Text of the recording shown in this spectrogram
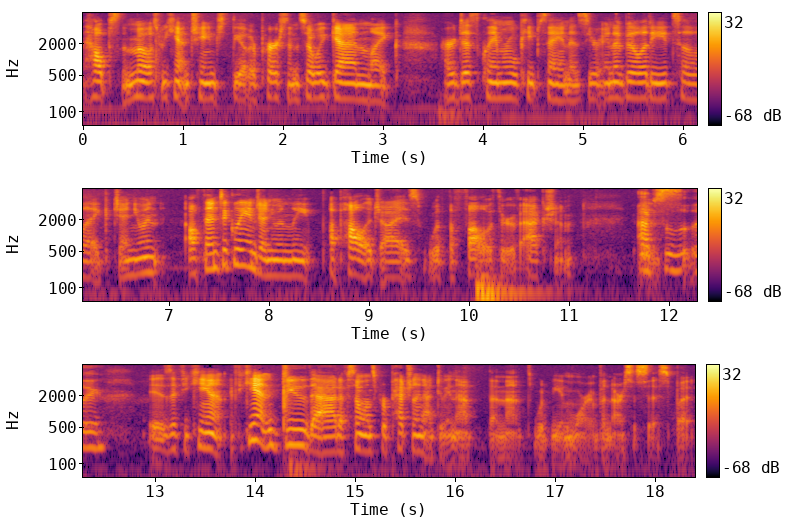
helps the most. We can't change the other person. So again, like our disclaimer we'll keep saying is your inability to like genuine authentically and genuinely apologize with the follow through of action. absolutely. Is if you can't if you can't do that if someone's perpetually not doing that then that would be more of a narcissist but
